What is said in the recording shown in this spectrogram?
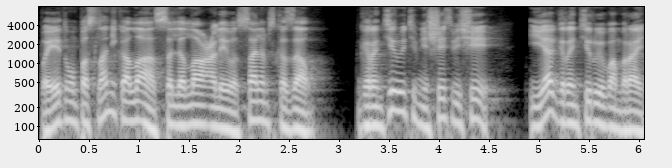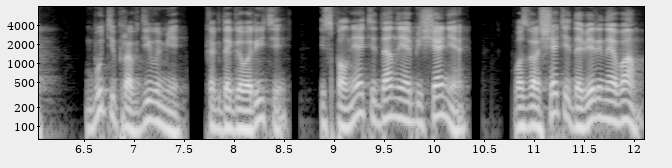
Поэтому посланник Аллаха, саллиллаху алейхи вассалям, сказал, «Гарантируйте мне шесть вещей, и я гарантирую вам рай. Будьте правдивыми, когда говорите, исполняйте данные обещания, возвращайте доверенное вам,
